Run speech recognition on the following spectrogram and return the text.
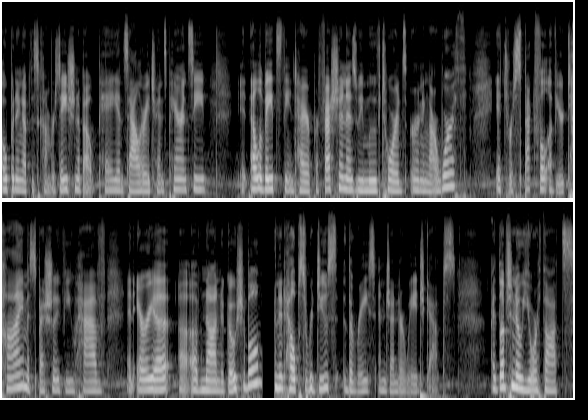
opening up this conversation about pay and salary transparency. It elevates the entire profession as we move towards earning our worth. It's respectful of your time, especially if you have an area uh, of non negotiable, and it helps reduce the race and gender wage gaps. I'd love to know your thoughts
